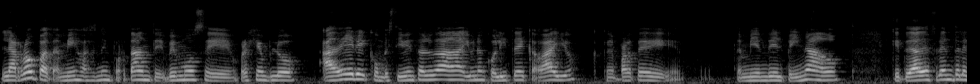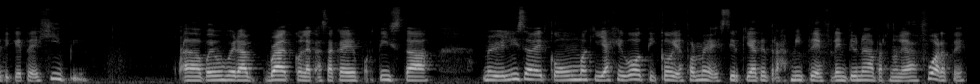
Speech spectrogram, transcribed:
la ropa también es bastante importante. Vemos, eh, por ejemplo, a Derek con vestimenta holgada y una colita de caballo, que parte también del peinado, que te da de frente la etiqueta de hippie. Ah, podemos ver a Brad con la casaca de deportista, Mary Elizabeth con un maquillaje gótico y la forma de vestir que ya te transmite de frente una personalidad fuerte.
